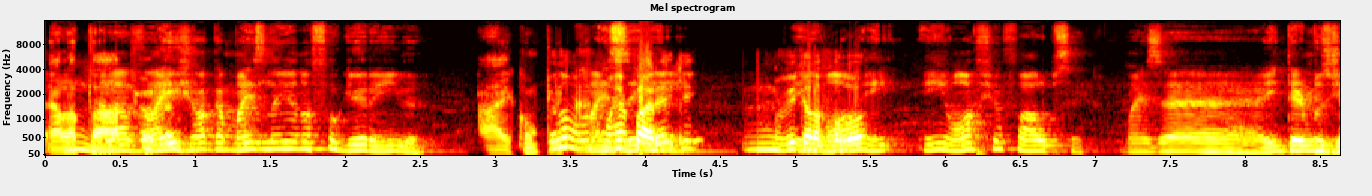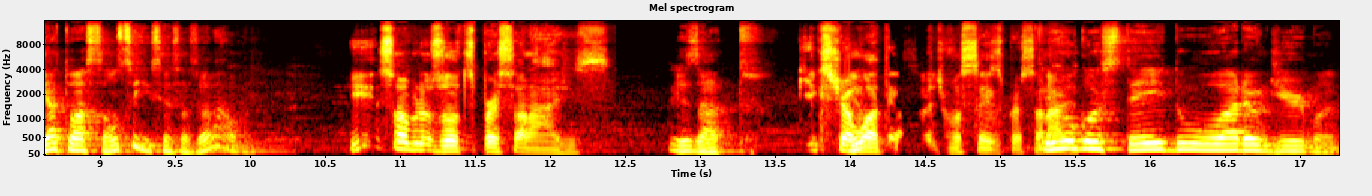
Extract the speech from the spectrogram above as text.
ela Hum, tá. ela vai e joga mais lenha na fogueira ainda. Ai, Eu complica. não, eu não Mas reparei em- que. Não vi o que ela mo- falou. Em, em off eu falo pra você. Mas é, em termos de atuação, sim, sensacional. E sobre os outros personagens? Exato. O que, que chamou Eu- a atenção de vocês, os personagens? Eu gostei do Arandir, mano.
